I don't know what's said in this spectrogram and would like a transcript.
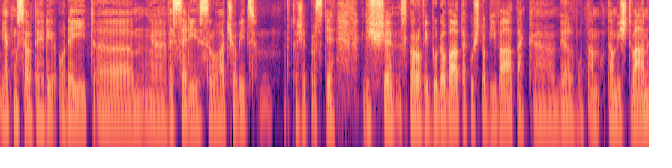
jak musel tehdy odejít Veselý z Luhačovic, protože prostě, když vše skoro vybudoval, tak už to bývá, tak eh, byl tam, tam vyštván,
